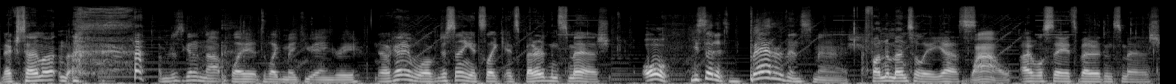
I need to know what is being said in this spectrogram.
Next time on. I'm just gonna not play it to like make you angry. okay, well, I'm just saying it's like it's better than Smash. Oh, he said it's better than Smash. Fundamentally, yes. Wow. I will say it's better than Smash.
